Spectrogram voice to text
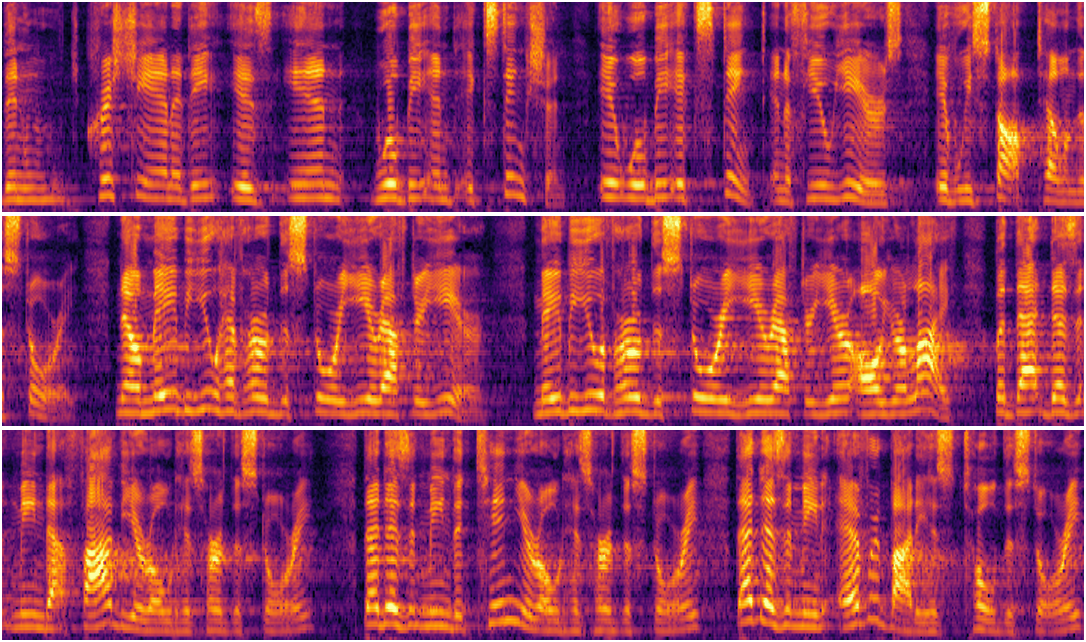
then Christianity is in will be in extinction. It will be extinct in a few years if we stop telling the story. Now maybe you have heard the story year after year. Maybe you have heard the story year after year all your life, but that doesn't mean that 5-year-old has heard the story. That doesn't mean the 10 year old has heard the story. That doesn't mean everybody has told the story.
